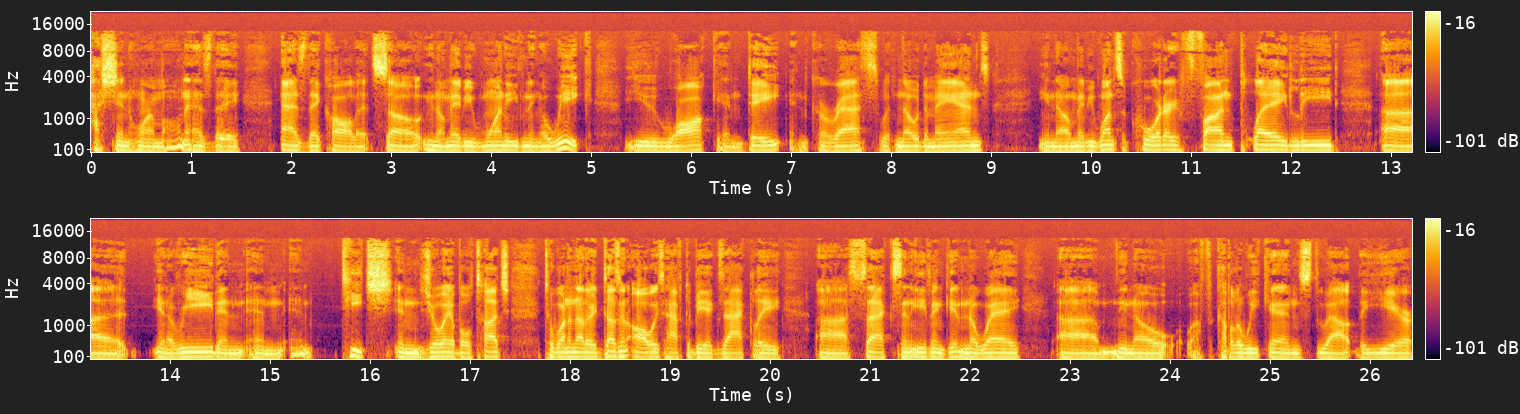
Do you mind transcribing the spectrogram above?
passion hormone as they as they call it. So, you know, maybe one evening a week you walk and date and caress with no demands. You know, maybe once a quarter, fun, play, lead, uh, you know, read and, and, and teach enjoyable touch to one another. It doesn't always have to be exactly uh, sex and even getting away. Um, you know, a couple of weekends throughout the year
